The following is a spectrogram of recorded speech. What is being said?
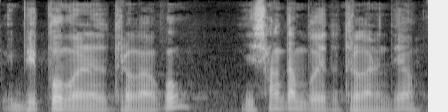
밑부분에도 들어가고 이 상단부에도 들어가는데요.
